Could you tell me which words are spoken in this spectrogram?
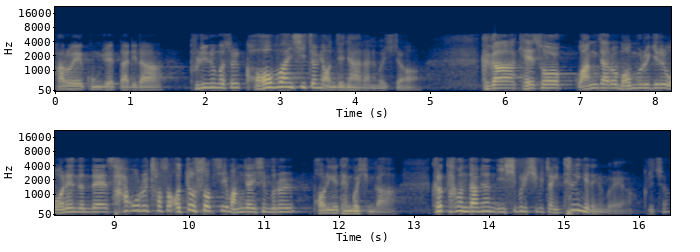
바로의 공주의 딸이라 불리는 것을 거부한 시점이 언제냐라는 것이죠. 그가 계속 왕자로 머무르기를 원했는데 사고를 쳐서 어쩔 수 없이 왕자의 신분을 버리게 된 것인가? 그렇다고 한다면 이 시브리 11장이 틀린 게 되는 거예요. 그렇죠?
